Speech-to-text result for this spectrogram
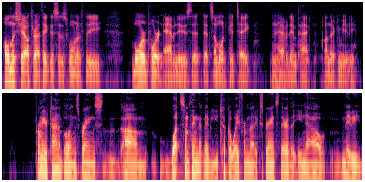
homeless shelter. I think this is one of the more important avenues that, that someone could take and have an impact on their community. From your time at Boiling Springs, um, what's something that maybe you took away from that experience there that you now maybe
